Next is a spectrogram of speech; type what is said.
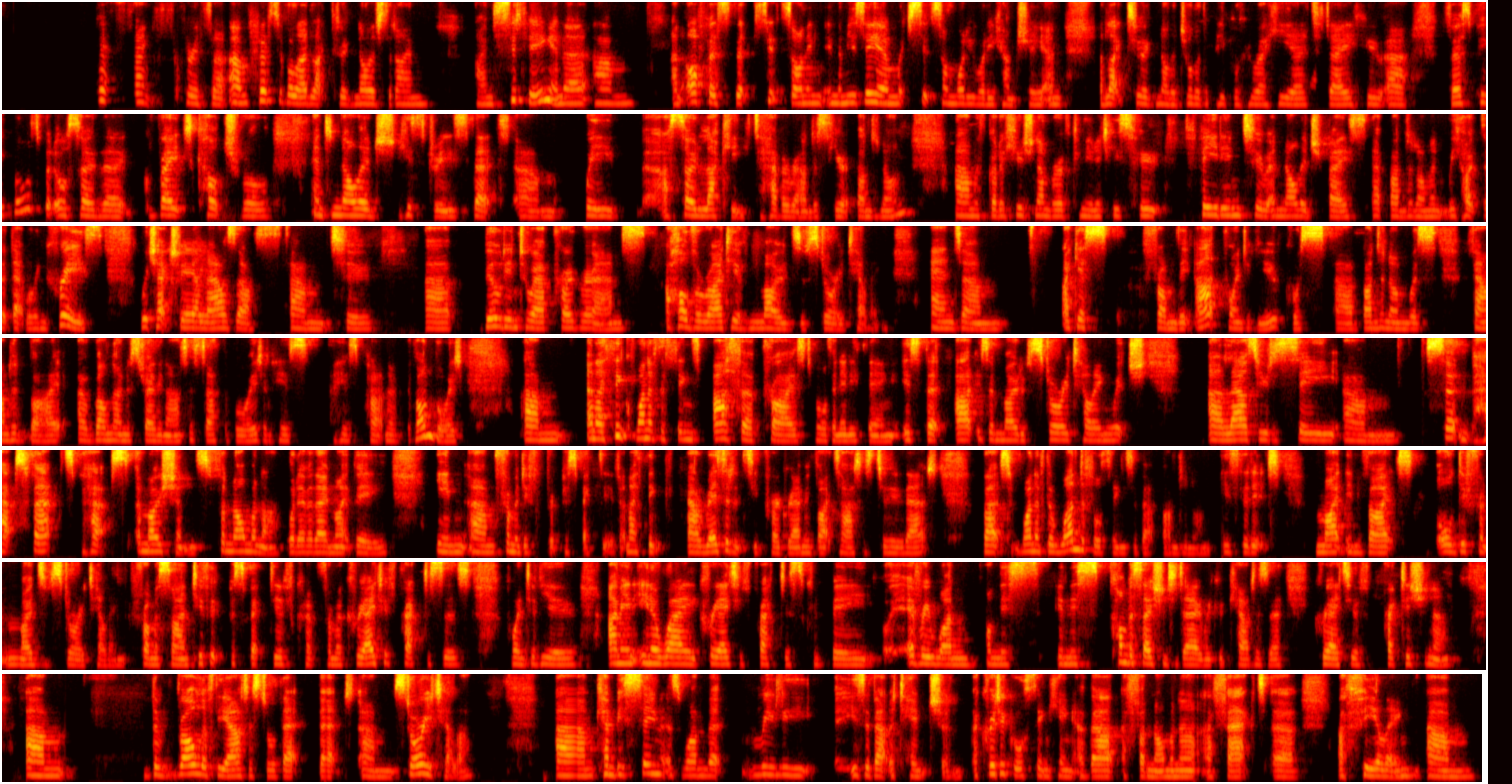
Yes, thanks, Carissa. Um, first of all, I'd like to acknowledge that I'm I'm sitting in a um, an office that sits on in, in the museum, which sits on Wadi Wadi country. And I'd like to acknowledge all of the people who are here today who are First Peoples, but also the great cultural and knowledge histories that um, we are so lucky to have around us here at Bundanon. Um, we've got a huge number of communities who feed into a knowledge base at Bundanon, and we hope that that will increase, which actually allows us um, to uh, build into our programs a whole variety of modes of storytelling. And um, I guess from the art point of view, of course, uh, Bundanon was founded by a well-known Australian artist, Arthur Boyd, and his, his partner, Yvonne Boyd. Um, and I think one of the things Arthur prized more than anything is that art is a mode of storytelling which allows you to see um, certain perhaps facts, perhaps emotions, phenomena, whatever they might be, in um, from a different perspective. And I think our residency program invites artists to do that. But one of the wonderful things about Bundanon is that it might invite all different modes of storytelling from a scientific perspective, from a creative practices point of view. I mean, in a way, creative practice could be everyone on this in this conversation today, we could count as a creative practitioner. Um, the role of the artist or that, that um, storyteller um, can be seen as one that really is about attention, a critical thinking about a phenomena, a fact, a, a feeling, um,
